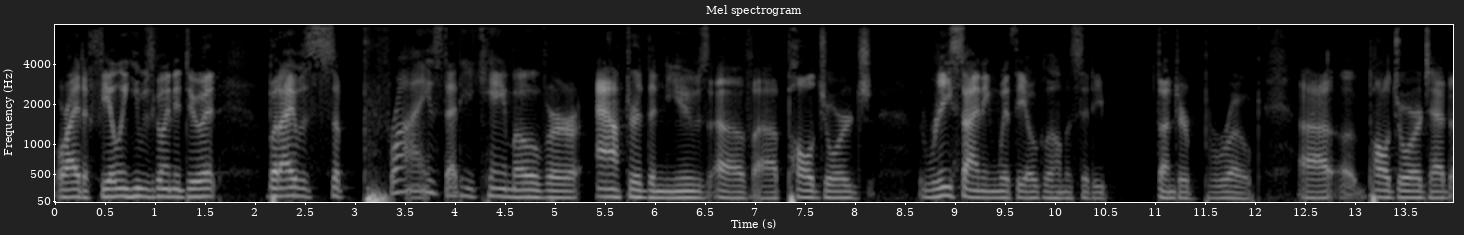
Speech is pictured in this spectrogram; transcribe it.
or I had a feeling he was going to do it but I was surprised that he came over after the news of uh, Paul George re-signing with the Oklahoma City Thunder broke. Uh, Paul George had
